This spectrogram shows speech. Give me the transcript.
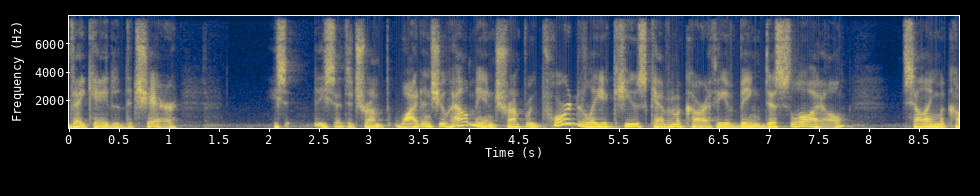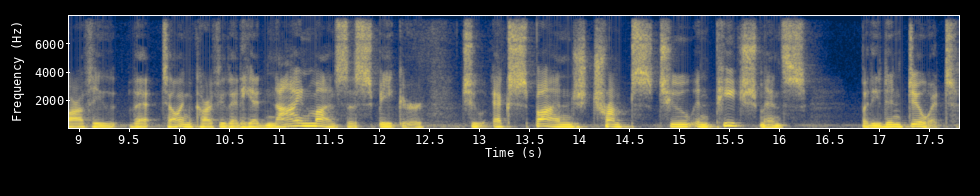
vacated the chair, he, said to Trump, Why didn't you help me? And Trump reportedly accused Kevin McCarthy of being disloyal, telling McCarthy that, telling McCarthy that he had nine months as Speaker to expunge Trump's two impeachments, but he didn't do it.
